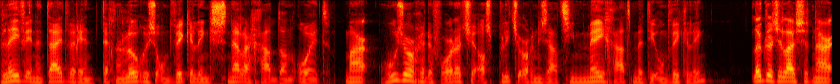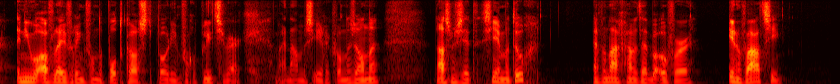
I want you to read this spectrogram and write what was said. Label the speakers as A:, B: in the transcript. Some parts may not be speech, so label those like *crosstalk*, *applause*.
A: We leven in een tijd waarin technologische ontwikkeling sneller gaat dan ooit. Maar hoe zorg je ervoor dat je als politieorganisatie meegaat met die ontwikkeling? Leuk dat je luistert naar een nieuwe aflevering van de podcast Podium voor het Politiewerk. Mijn naam is Erik van der Zanden. Naast me zit Siem Matoeg. En vandaag gaan we het hebben over innovatie.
